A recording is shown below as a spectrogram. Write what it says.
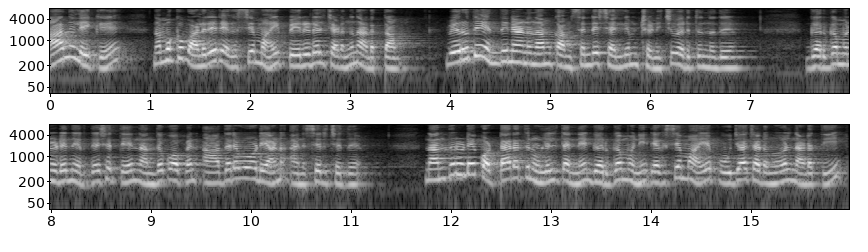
ആ നിലയ്ക്ക് നമുക്ക് വളരെ രഹസ്യമായി പേരിടൽ ചടങ്ങ് നടത്താം. വെറുതെ എന്തിനാണ് നാം കംസന്റെ ശല്യം ക്ഷണിച്ചു വരുത്തുന്നത്? ഗർഗമുനിയുടെ നിർദ്ദേശത്തെ നന്ദഗോപൻ ആദരവോടെയാണ് അനുസരിച്ചത്. നന്ദരുടെ കൊട്ടാരത്തിനുള്ളിൽ തന്നെ ഗർഗമുനി രഹസ്യമായ പൂജാ ചടങ്ങുകൾ നടത്തി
